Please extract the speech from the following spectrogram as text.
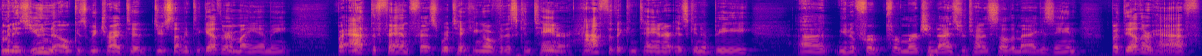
I mean, as you know, because we tried to do something together in Miami, but at the Fan Fest, we're taking over this container. Half of the container is going to be, uh, you know, for, for merchandise. We're trying to sell the magazine, but the other half,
